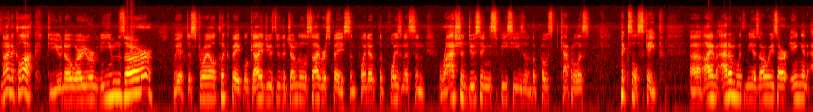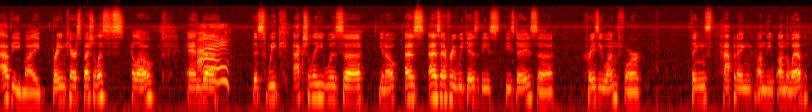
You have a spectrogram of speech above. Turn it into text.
It's nine o'clock. Do you know where your memes are? We at Destroy All Clickbait will guide you through the jungle of cyberspace and point out the poisonous and rash inducing species of the post capitalist pixelscape. Uh, I am Adam. With me, as always, are Ing and Avi, my brain care specialists. Hello. And uh, Hi. this week actually was, uh, you know, as as every week is these these days, uh, crazy one for things happening on the on the web.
